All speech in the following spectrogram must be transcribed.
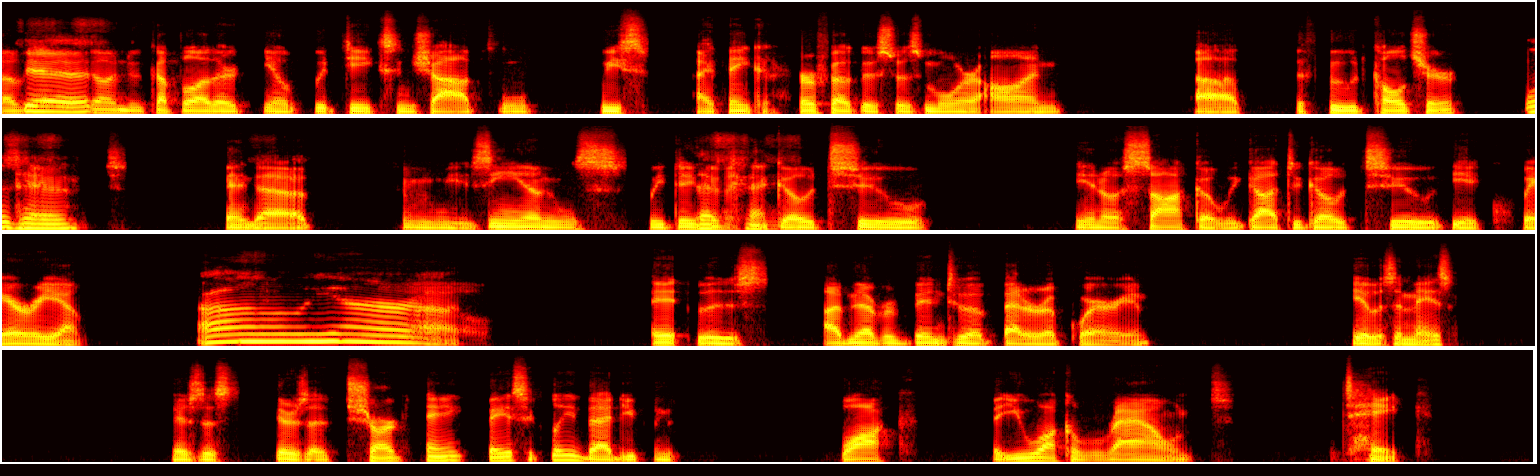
I've yeah. gone to a couple other you know boutiques and shops, and we. I think her focus was more on uh, the food culture okay. and uh, some museums. We did okay. get to go to, you know, Osaka. We got to go to the aquarium. Oh yeah. It was. I've never been to a better aquarium. It was amazing. There's this. There's a shark tank basically that you can walk. That you walk around the tank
